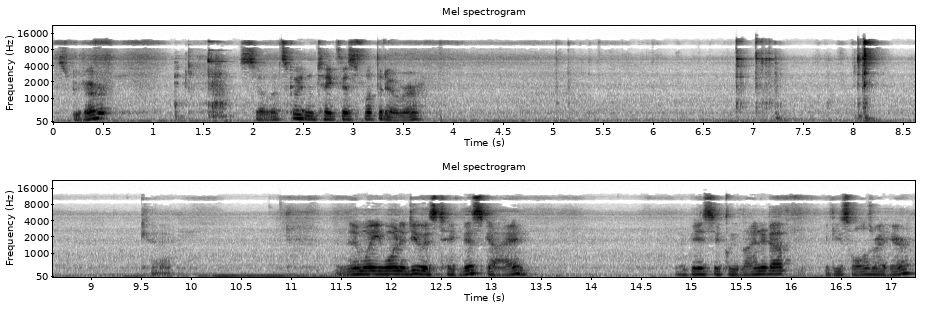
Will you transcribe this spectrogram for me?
Screwdriver. So let's go ahead and take this, flip it over. Okay. And then what you want to do is take this guy and basically line it up with these holes right here.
